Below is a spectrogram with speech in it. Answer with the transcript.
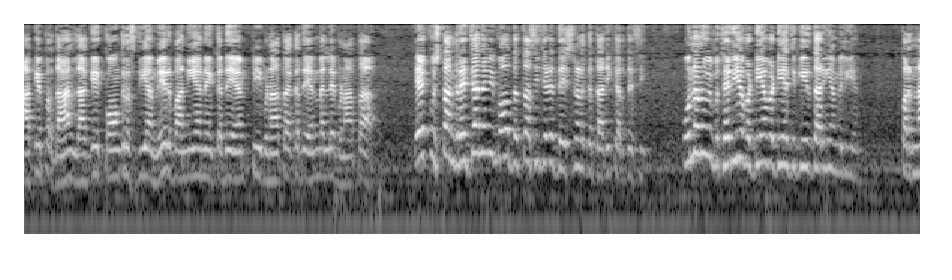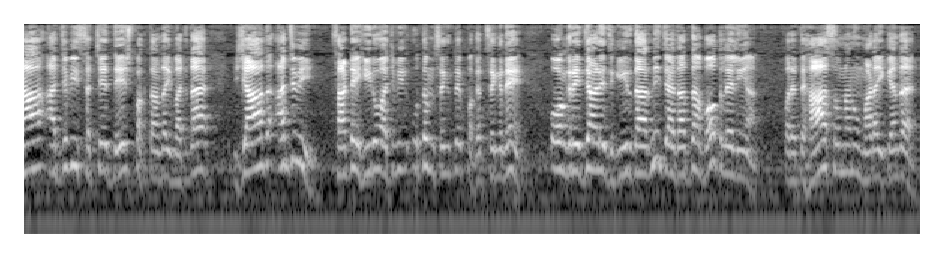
ਆ ਕੇ ਪ੍ਰਧਾਨ ਲਾਗੇ, ਕਾਂਗਰਸ ਦੀਆਂ ਮਿਹਰਬਾਨੀਆਂ ਨੇ ਕਦੇ ਐਮਪੀ ਬਣਾਤਾ, ਕਦੇ ਐਮਐਲਏ ਬਣਾਤਾ। ਇਹ ਕੁਝ ਤਾਂ ਅੰਗਰੇਜ਼ਾਂ ਨੇ ਵੀ ਬਹੁਤ ਦਿੱਤਾ ਸੀ, ਜਿਹੜੇ ਦੇਸ਼ ਨਾਲ ਗੱਦਾਰੀ ਕਰਦੇ ਸੀ। ਉਹਨਾਂ ਨੂੰ ਵੀ ਬਥੇਰੀਆਂ ਵੱਡੀਆਂ ਵੱਡੀਆਂ ਜ਼ਗੀਰਦਾਰੀਆਂ ਮਿਲੀਆਂ। ਪਰ ਨਾ ਅੱਜ ਵੀ ਸੱਚੇ ਦੇਸ਼ ਭਗਤਾਂ ਦਾ ਹੀ ਵੱਜਦਾ ਹੈ। ਯਾਦ ਅੱਜ ਵੀ ਸਾਡੇ ਹੀਰੋ ਅੱਜ ਵੀ ਉਦਮ ਸਿੰਘ ਤੇ ਭਗਤ ਸਿੰਘ ਨੇ। ਉਹ ਅੰਗਰੇਜ਼ਾਂ ਵਾਲੇ ਜ਼ਗੀਰਦਾਰ ਨਹੀਂ, ਜਾਇਦਾਦਾਂ ਬਹੁਤ ਲੈ ਲੀਆਂ ਪਰ ਇਤਿਹਾਸ ਉਹਨਾਂ ਨੂੰ ਮਾੜਾ ਹੀ ਕਹਿੰਦਾ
